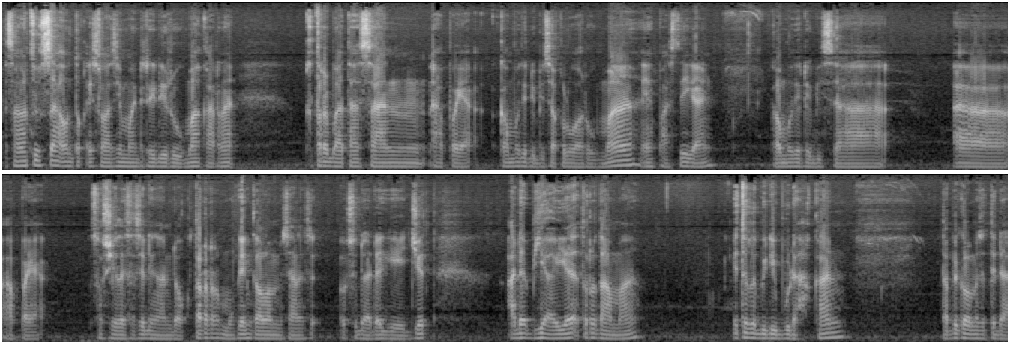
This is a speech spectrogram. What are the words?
sangat susah untuk isolasi mandiri di rumah karena keterbatasan apa ya kamu tidak bisa keluar rumah yang pasti kan. Kamu tidak bisa uh, apa ya sosialisasi dengan dokter. Mungkin kalau misalnya sudah ada gadget ada biaya terutama itu lebih dimudahkan. Tapi kalau misalnya tidak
